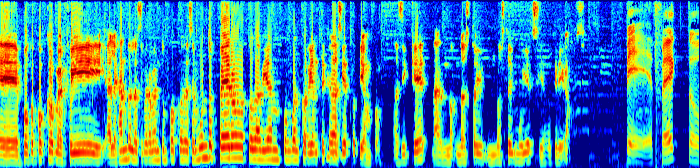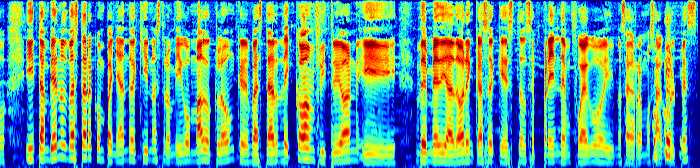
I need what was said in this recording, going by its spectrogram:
Eh, poco a poco me fui alejando lastimosamente un poco de ese mundo, pero todavía me pongo al corriente cada cierto tiempo. Así que ah, no, no estoy, no estoy muy oxidado, que digamos. Perfecto. Y también nos va a estar acompañando aquí nuestro amigo Mago Clone, que va a estar de confitrión y de mediador en caso de que esto se prenda en fuego y nos agarremos a golpes.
